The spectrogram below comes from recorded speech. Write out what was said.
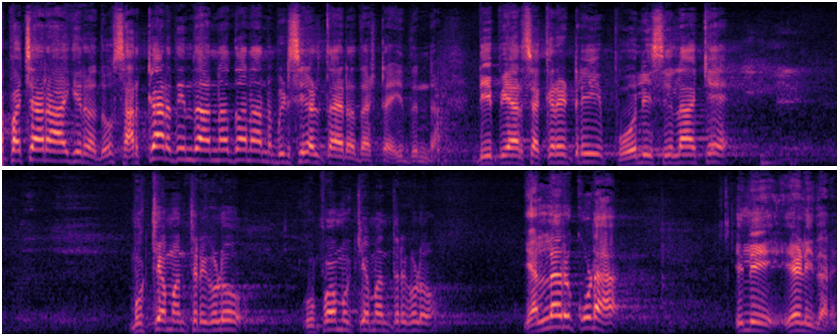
ಅಪಚಾರ ಆಗಿರೋದು ಸರ್ಕಾರದಿಂದ ಅನ್ನೋದು ನಾನು ಬಿಡಿಸಿ ಹೇಳ್ತಾ ಇರೋದು ಅಷ್ಟೇ ಇದನ್ನು. D P R secretary, police ಇಲಾಖೆ ಮುಖ್ಯಮಂತ್ರಿಗಳು ಉಪಮುಖ್ಯಮಂತ್ರಿಗಳು ಎಲ್ಲರೂ ಕೂಡ ಇಲ್ಲಿ ಹೇಳಿದ್ದಾರೆ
